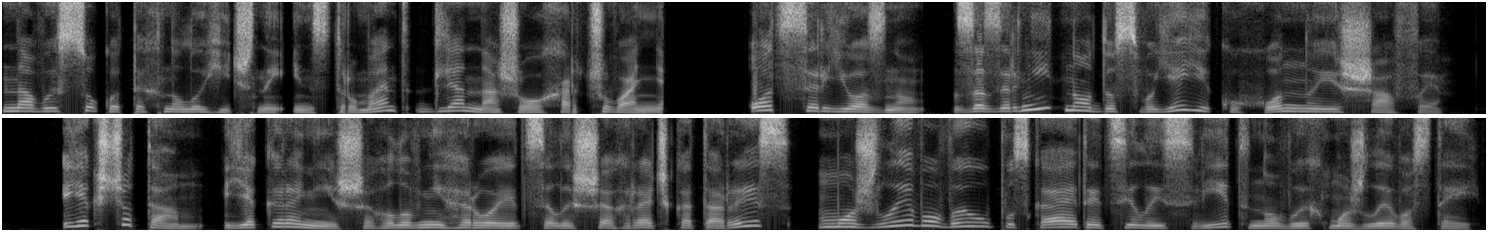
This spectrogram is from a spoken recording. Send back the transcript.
на високотехнологічний інструмент для нашого харчування. От серйозно, зазирніть но до своєї кухонної шафи. Якщо там, як і раніше, головні герої це лише гречка та рис, можливо, ви упускаєте цілий світ нових можливостей.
